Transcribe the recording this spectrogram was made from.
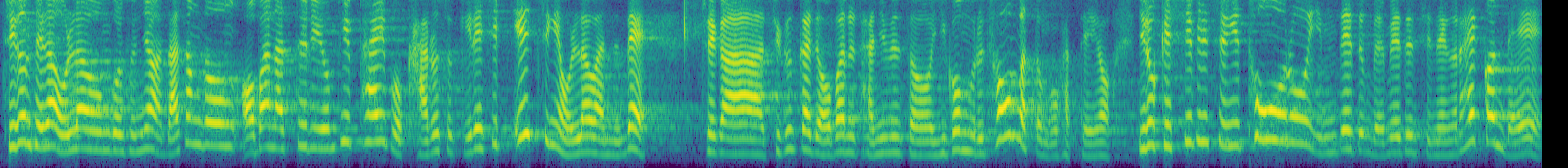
지금 제가 올라온 곳은요, 나성동 어바나트리움 P5 가로수길에 11층에 올라왔는데, 제가 지금까지 어반을 다니면서 이 건물을 처음 봤던 것 같아요. 이렇게 11층이 통으로 임대든 매매든 진행을 할 건데,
